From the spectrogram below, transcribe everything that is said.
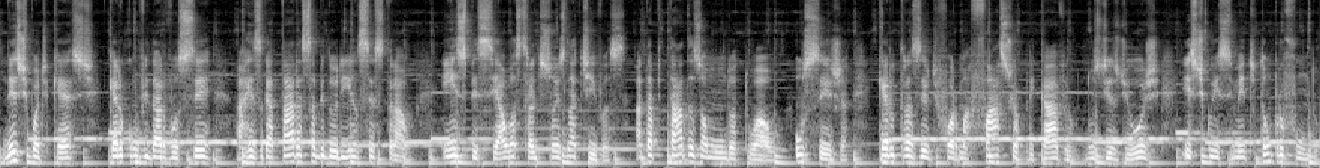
Neste podcast, quero convidar você a resgatar a sabedoria ancestral, em especial as tradições nativas, adaptadas ao mundo atual, ou seja, quero trazer de forma fácil e aplicável nos dias de hoje este conhecimento tão profundo.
